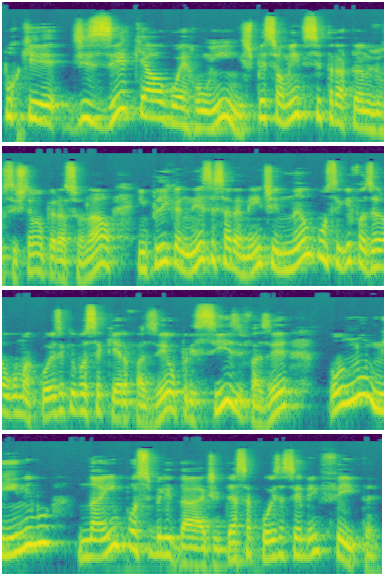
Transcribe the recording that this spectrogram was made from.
Porque dizer que algo é ruim, especialmente se tratando de um sistema operacional, implica necessariamente não conseguir fazer alguma coisa que você queira fazer ou precise fazer, ou no mínimo na impossibilidade dessa coisa ser bem feita.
